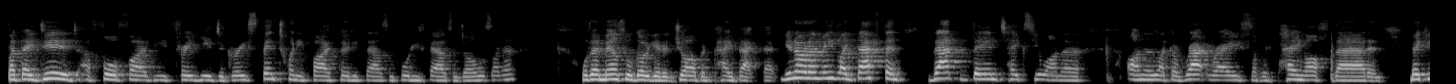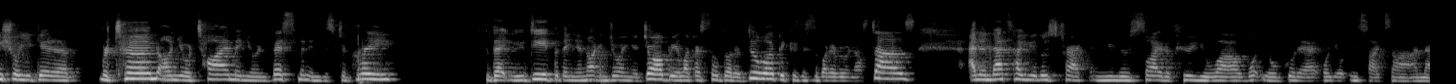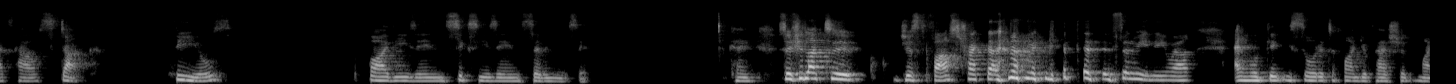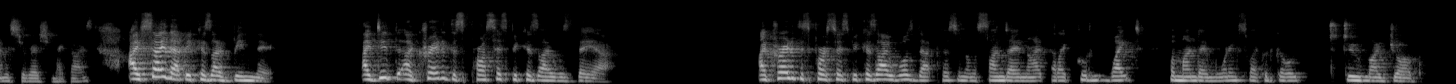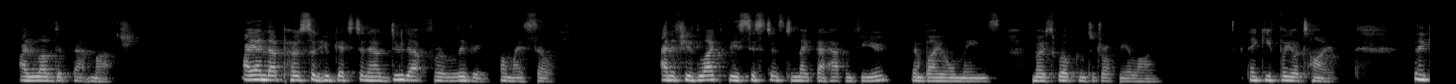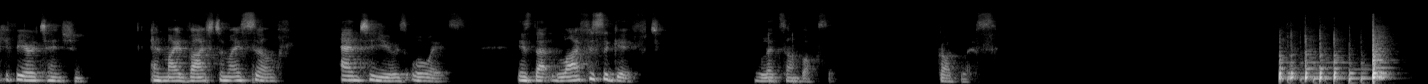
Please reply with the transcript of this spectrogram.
But they did a four, five year, three year degree, spent 25, 30,000, $40,000 on it, well, they may as well go get a job and pay back that. You know what I mean? Like that's then that then takes you on a on a like a rat race of paying off that and making sure you get a return on your time and your investment in this degree that you did, but then you're not enjoying your job. You're like, I still got to do it because this is what everyone else does. And then that's how you lose track and you lose sight of who you are, what you're good at, what your insights are. And that's how stuck feels five years in, six years in, seven years in. Okay, so if you'd like to just fast track that and send me an email and we'll get you sorted to find your passion minus your resume, guys. I say that because I've been there. I did, I created this process because I was there. I created this process because I was that person on a Sunday night that I couldn't wait for Monday morning so I could go to do my job. I loved it that much. I am that person who gets to now do that for a living for myself. And if you'd like the assistance to make that happen for you, then by all means, most welcome to drop me a line. Thank you for your time. Thank you for your attention. And my advice to myself and to you, as always, is that life is a gift. Let's unbox it. God bless.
